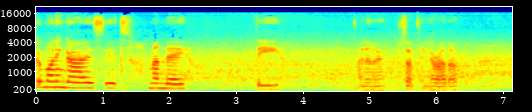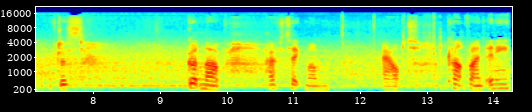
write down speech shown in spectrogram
Good morning guys, it's Monday, the, I don't know, something or other. I've just gotten up, have to take mum out. Can't find any,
